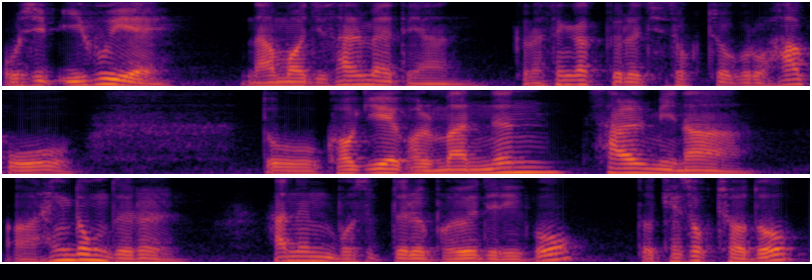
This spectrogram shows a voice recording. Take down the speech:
50 이후에 나머지 삶에 대한 그런 생각들을 지속적으로 하고 또 거기에 걸맞는 삶이나 어, 행동들을 하는 모습들을 보여드리고 또 계속 저도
